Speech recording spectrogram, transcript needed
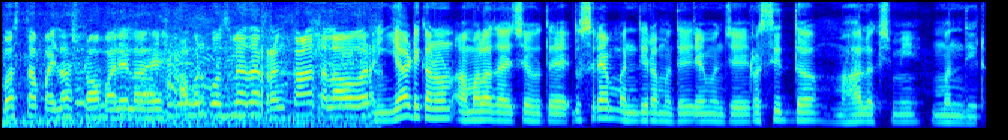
बसचा पहिला स्टॉप आलेला आहे. आपण पोहोचलो आता रंकाळा तलावावर. या ठिकाणाहून आम्हाला जायचे होते दुसऱ्या मंदिरामध्ये जे म्हणजे प्रसिद्ध महालक्ष्मी मंदिर.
